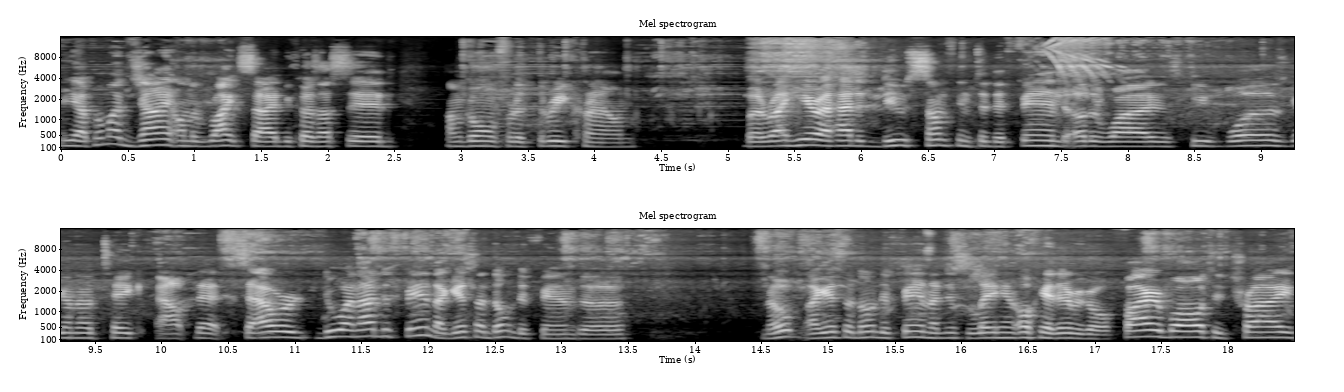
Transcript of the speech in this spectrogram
yeah I put my Giant on the right side because I said I'm going for the 3 crown. But right here I had to do something to defend, otherwise he was to take out that tower. Do I not defend? I guess I don't defend. Uh, Nope, I guess I don't defend. I just let him. Okay, there we go. Fireball to try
